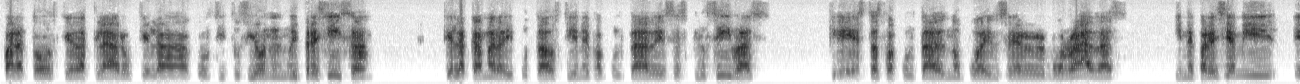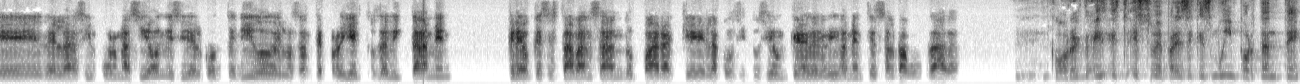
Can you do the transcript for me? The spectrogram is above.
para todos queda claro que la constitución es muy precisa, que la Cámara de Diputados tiene facultades exclusivas, que estas facultades no pueden ser borradas. Y me parece a mí, eh, de las informaciones y del contenido de los anteproyectos de dictamen, creo que se está avanzando para que la Constitución quede debidamente salvaguardada. Correcto. Esto me parece que es muy importante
